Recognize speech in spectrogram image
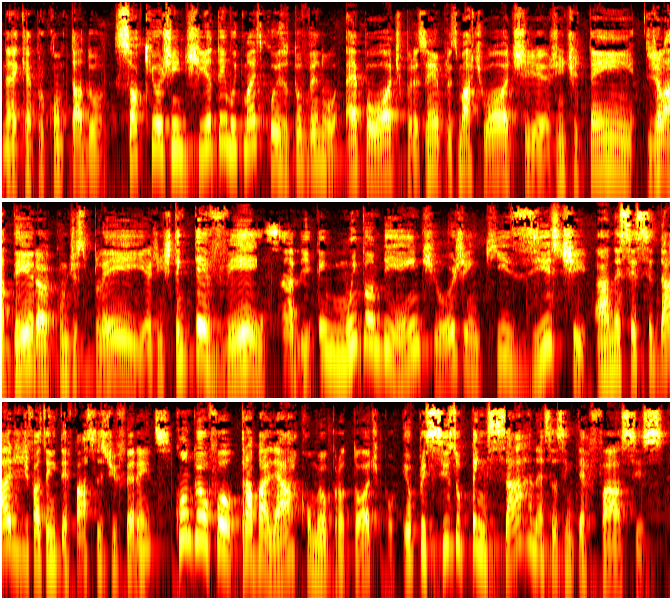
né? Que é pro computador. Só que hoje em dia tem muito mais coisa. Eu tô vendo Apple Watch, por exemplo, smartwatch, a gente tem geladeira com display, a gente tem TV, sabe? Tem muito ambiente hoje em que existe a necessidade de fazer interfaces diferentes. Quando eu for trabalhar com o meu protótipo, eu preciso pensar nessas interfaces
